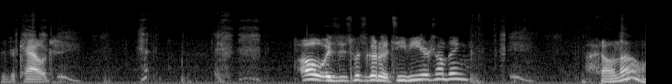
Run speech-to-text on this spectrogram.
There's a couch. Oh, is it supposed to go to a TV or something? I don't know.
